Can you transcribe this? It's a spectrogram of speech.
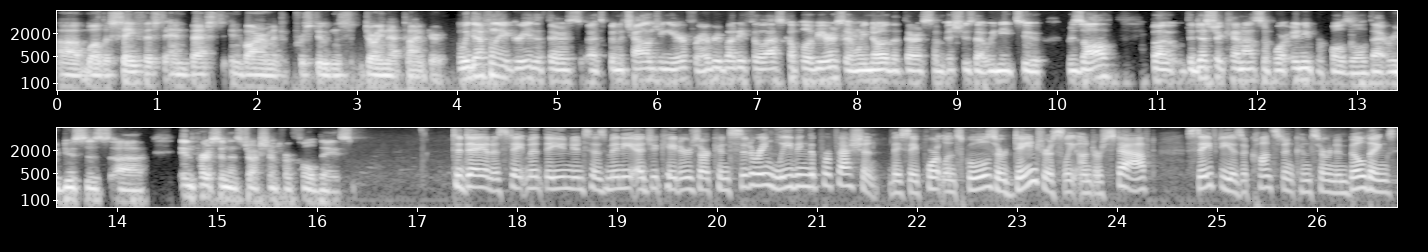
uh, well, the safest and best environment for students during that time period. We definitely agree that there's it's been a challenging year for everybody for the last couple of years, and we know that there are some issues that we need to resolve. But the district cannot support any proposal that reduces uh, in-person instruction for full days. Today, in a statement, the union says many educators are considering leaving the profession. They say Portland schools are dangerously understaffed. Safety is a constant concern in buildings,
